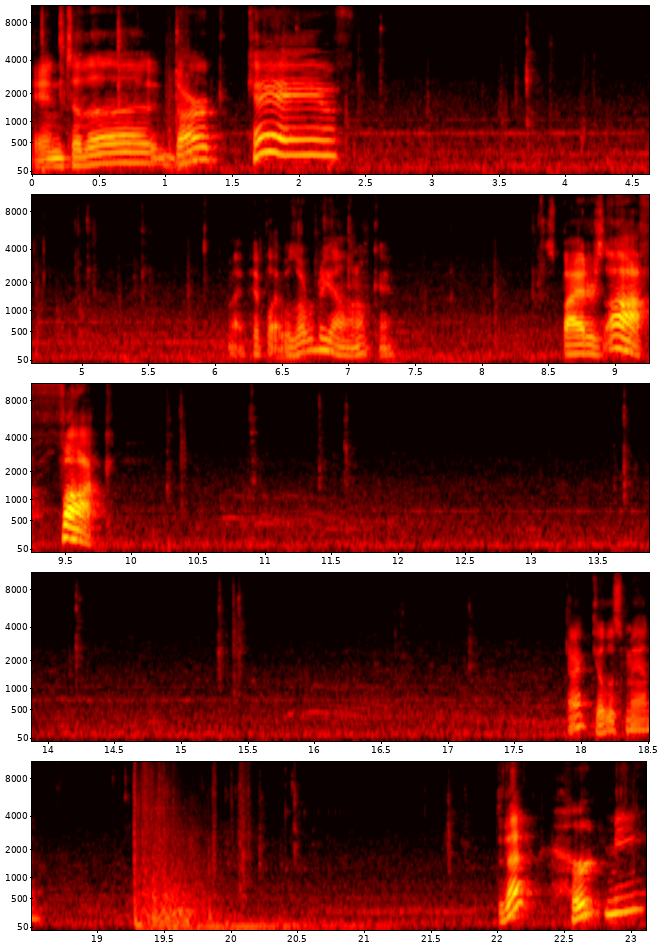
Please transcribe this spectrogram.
Into the dark cave. My pip light was already on. Okay. Spiders. Ah, fuck. Can I kill this man? Did that hurt me?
